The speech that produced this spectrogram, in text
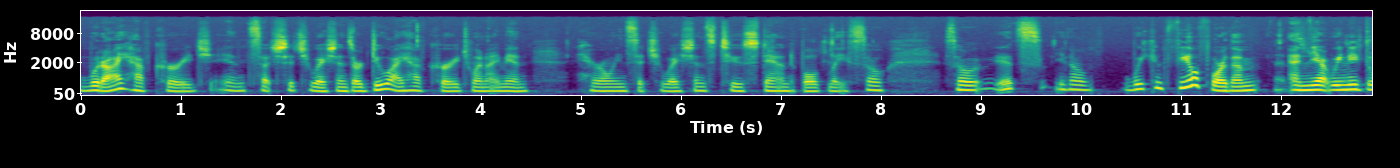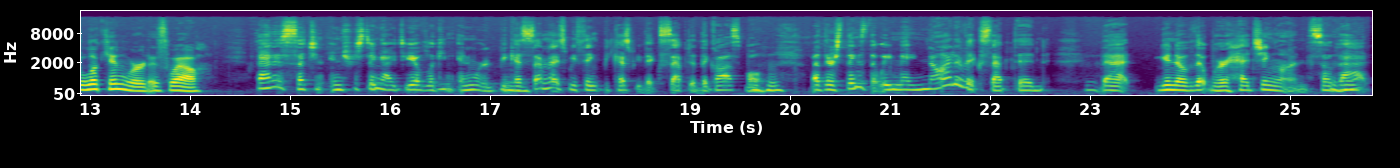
would I have courage in such situations? Or do I have courage when I'm in harrowing situations to stand boldly? So, so it's, you know, we can feel for them, and yet we need to look inward as well. That is such an interesting idea of looking inward because Mm-hmm. sometimes we think because we've accepted the gospel, but there's things that we may not have accepted that, you know, that we're hedging on. So Mm-hmm. that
